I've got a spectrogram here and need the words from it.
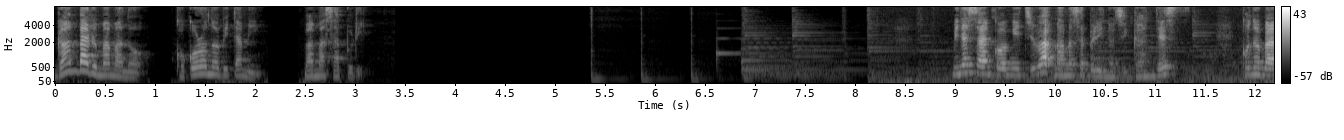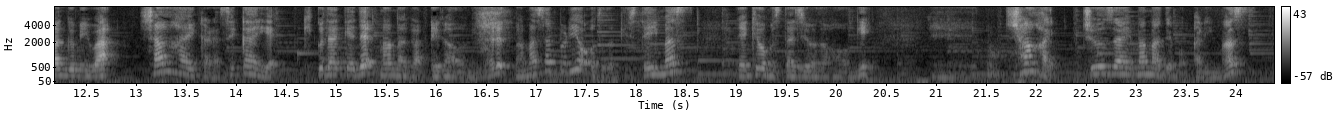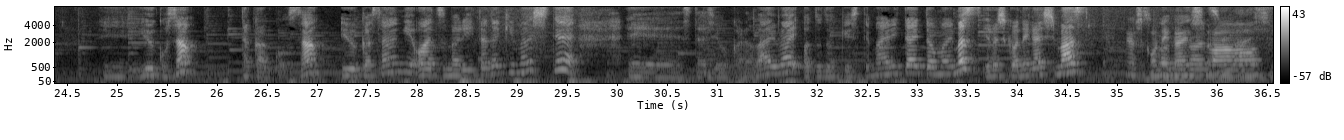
頑張るママの心のビタミン、ママサプリ。皆さんこんにちは、ママサプリの時間です。この番組は上海から世界へ聞くだけでママが笑顔になるママサプリをお届けしています。え今日もスタジオの方に、えー上海駐在ママでもあります、えーゆうこさん、たかこさん、ゆうかさんにお集まりいただきまして、えースタジオからワイワイお届けしてまいりたいと思います。よろしくお願いします。よろしくお願いします。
